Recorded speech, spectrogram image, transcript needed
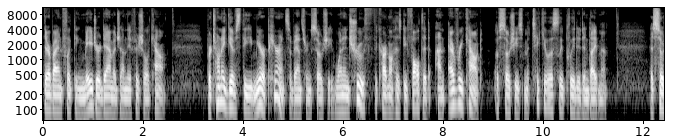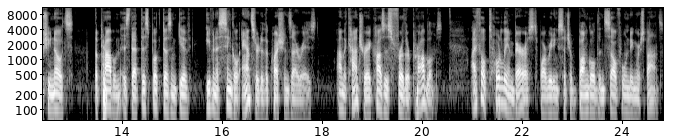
thereby inflicting major damage on the official account. Bertone gives the mere appearance of answering Socci, when in truth the cardinal has defaulted on every count of Socci's meticulously pleaded indictment. As Socci notes, the problem is that this book doesn't give even a single answer to the questions I raised. On the contrary, it causes further problems. I felt totally embarrassed while reading such a bungled and self wounding response.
